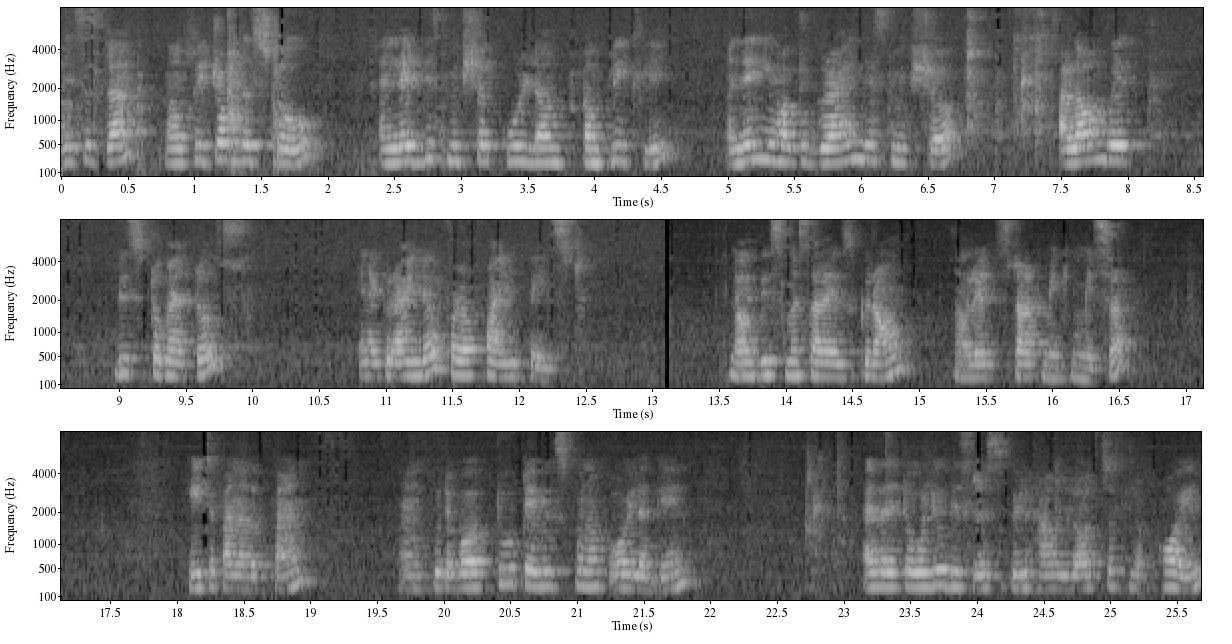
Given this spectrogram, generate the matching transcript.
this is done. Now switch off the stove and let this mixture cool down completely and then you have to grind this mixture along with these tomatoes in a grinder for a fine paste. Now this masala is ground. Now let's start making misal. Heat up another pan and put about 2 tablespoons of oil again. As I told you this recipe will have lots of oil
